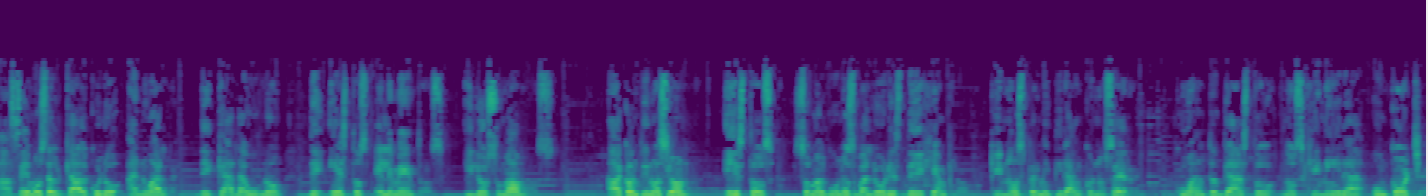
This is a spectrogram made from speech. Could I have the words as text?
Hacemos el cálculo anual de cada uno de estos elementos y los sumamos. A continuación, estos son algunos valores de ejemplo que nos permitirán conocer cuánto gasto nos genera un coche.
